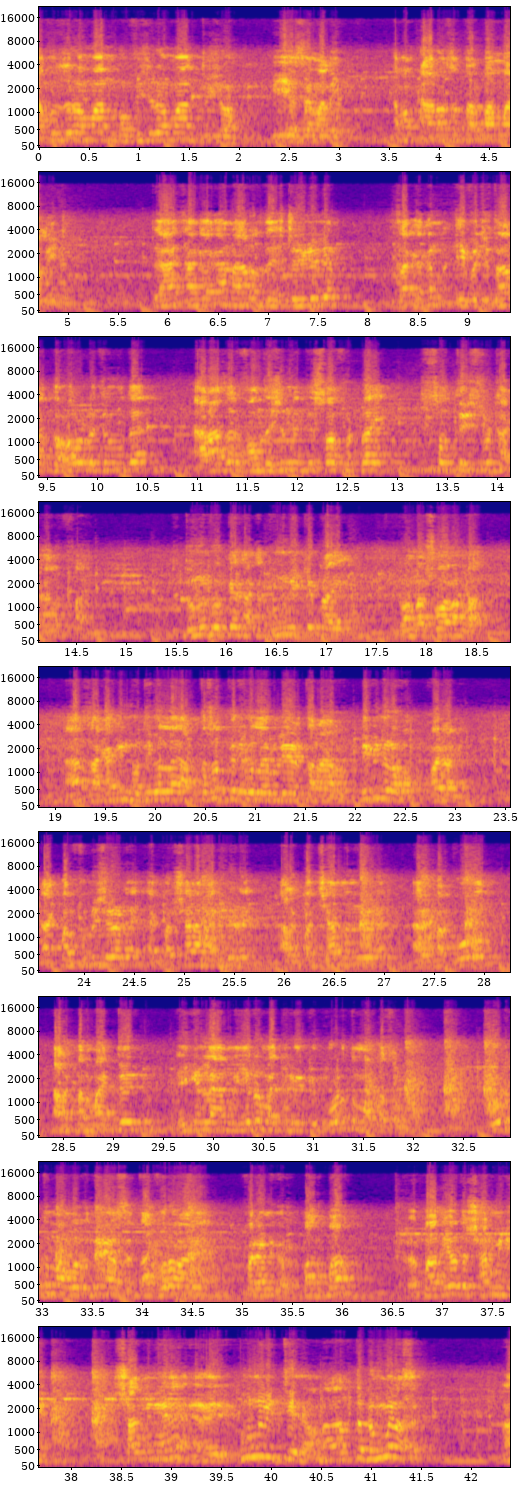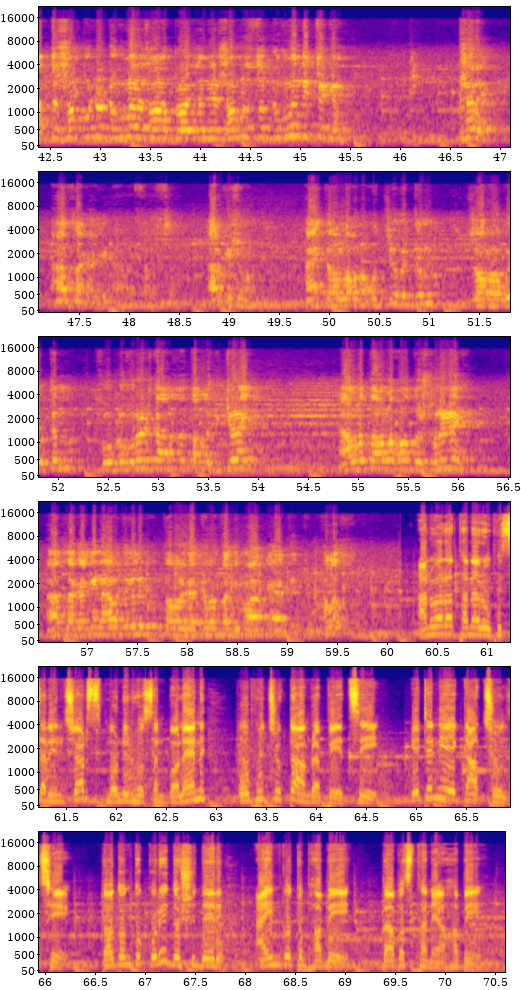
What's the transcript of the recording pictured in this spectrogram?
আবুজুর রহমান মফিজুর রহমান দুজন বিএসএ মালিক এবং আর আছে তার বাম মালিক। তো আর জায়গাখান আর দিলেন জায়গাখান এই পর্যন্ত আর দখল হলের মধ্যে আর হাজার ফাউন্ডেশন মধ্যে ছ ফুট বাই ছত্রিশ ফুট জায়গা পায়। দুনুর পক্ষে জায়গা দুনুকে প্রায় ঘণ্টা, সোয়া ঘণ্টা। আর জায়গা কি নদী বেলায় আত্মসাত করে বেলায় বলে তারা আর বিভিন্ন রকম হয়রানি। একবার পুলিশের রেডে একবার সেনাবাহিনীর রেডে আরেকবার চেয়ারম্যানের রেডে আরেকবার কোর্ট আরেকবার মাধ্যমিক এইগুলো আমি এরও মাধ্যমিক কোর্ট তো মামলা চলবে কোর্ট তো মামলার অধীনে আছে তারপরেও আরে হয়রানি করে বারবার বাদিও তো সারমিনে সারমিনে এই পূর্ণবৃত্তি আমার তো ডকুমেন্ট আছে আর তো সম্পূর্ণ ডকুমেন্ট আছে আমার প্রয়োজনীয় সমস্ত ডকুমেন্ট দিচ্ছে কেউ সরে আর জায়গা কিনা আর কিছু না আমি তার কোনো হচ্ছেও করতাম জ্বর করতাম করে তাহলে তাহলে কিছু নাই আল্লাহ তাহলে কোনো দুশ্মনী নেই আনোয়ারা থানার অফিসার ইনচার্জ মনির হোসেন বলেন, অভিযোগটা আমরা পেয়েছি। এটা নিয়ে কাজ চলছে। তদন্ত করে দোষীদের আইনগতভাবে ব্যবস্থা নেওয়া হবে।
